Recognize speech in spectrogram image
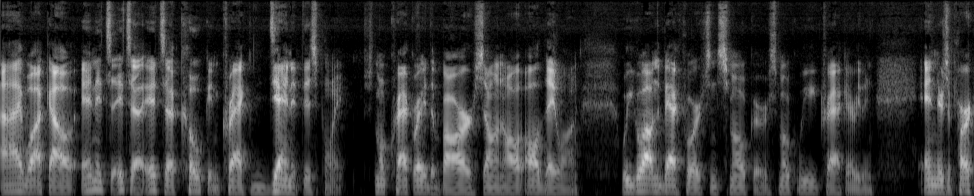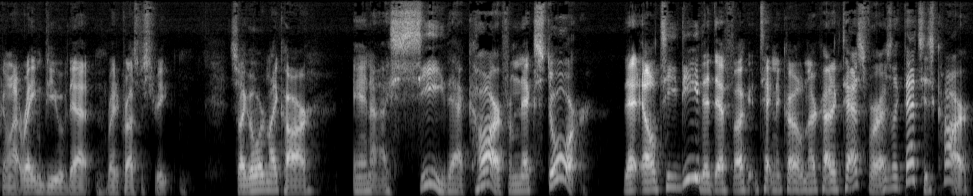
I walk out, and it's it's a it's a coke and crack den at this point. Smoke crack right at the bar, selling all all day long. We go out on the back porch and smoke or smoke weed, crack, everything. And there's a parking lot right in view of that, right across the street. So I go over to my car, and I see that car from next door, that LTD that that fucking technical narcotic task force. I was like, that's his car.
